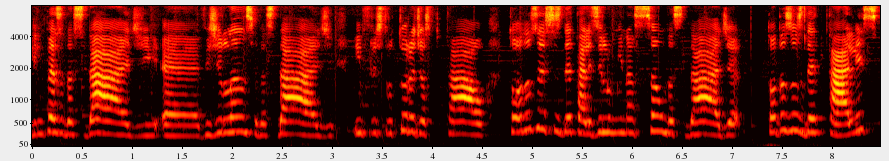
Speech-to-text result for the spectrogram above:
limpeza da cidade, é, vigilância da cidade, infraestrutura de hospital, todos esses detalhes, iluminação da cidade, é, todos os detalhes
